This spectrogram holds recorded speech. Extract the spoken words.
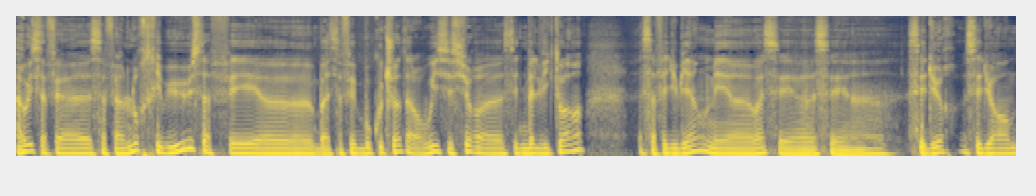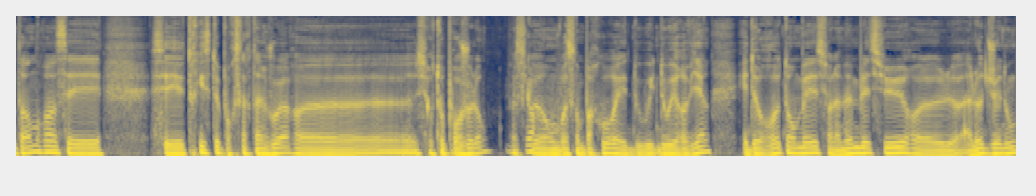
Ah oui, ça fait ça fait un lourd tribut, ça fait euh, bah, ça fait beaucoup de shots. Alors oui, c'est sûr, c'est une belle victoire ça fait du bien, mais euh, ouais, c'est c'est c'est dur, c'est dur à entendre, c'est c'est triste pour certains joueurs, euh, surtout pour Gelon, parce qu'on voit son parcours et d'où d'où il revient, et de retomber sur la même blessure euh, à l'autre genou,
